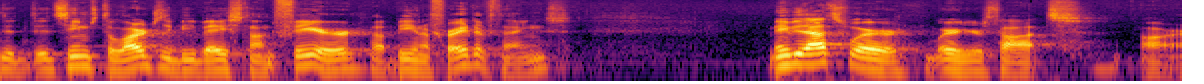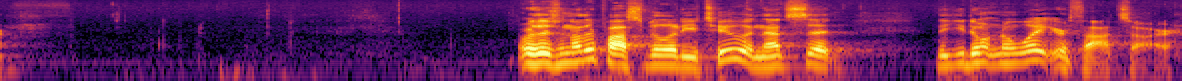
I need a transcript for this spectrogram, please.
it, seems to largely be based on fear, about being afraid of things. Maybe that's where, where your thoughts are. Or there's another possibility, too, and that's that, that you don't know what your thoughts are.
